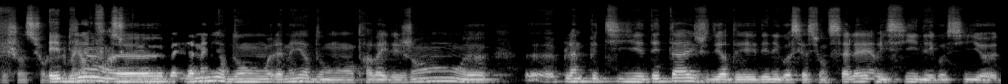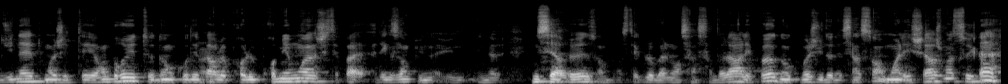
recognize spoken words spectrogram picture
des choses sur le, eh bien, euh, bah, la manière dont la manière dont travaillent les gens, euh, euh, plein de petits détails, je veux dire des, des négociations de salaire. Ici, ils négocient euh, du net. Moi, j'étais en brut, donc au départ, le, le, premier mois, je sais pas, l'exemple, une, une, une, une, serveuse, c'était globalement 500 dollars à l'époque, donc moi, je lui donnais 500, moins les charges, moi, ce truc-là,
